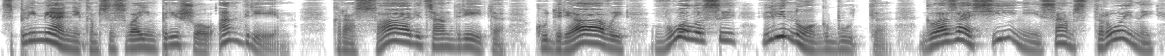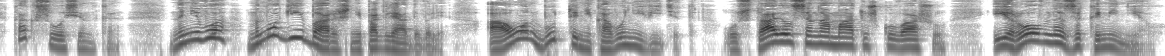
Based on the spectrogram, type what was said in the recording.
с племянником со своим пришел, Андреем. Красавец Андрей-то, кудрявый, волосы ленок будто, глаза синие, сам стройный, как сосенка. На него многие барышни поглядывали, а он будто никого не видит. Уставился на матушку вашу и ровно закаменел.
